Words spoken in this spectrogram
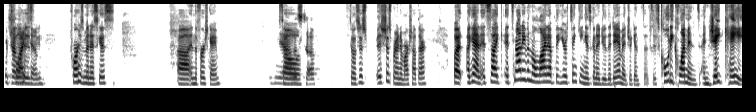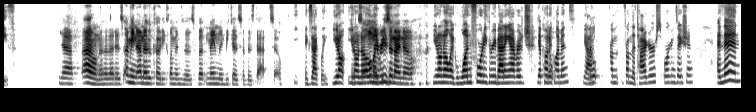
Which I like his- him. tore his meniscus uh, in the first game. Yeah, so- that's tough. So it's just it's just Brandon Marsh out there. But again, it's like it's not even the lineup that you're thinking is going to do the damage against us. It's Cody Clemens and Jake Cave. Yeah, I don't know who that is. I mean, I know who Cody Clemens is, but mainly because of his dad. So Exactly. You don't you don't know the only like, reason I know. you don't know like 143 batting average. Yep, Cody nope. Clemens. Yeah. Nope. From from the Tigers organization, and then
